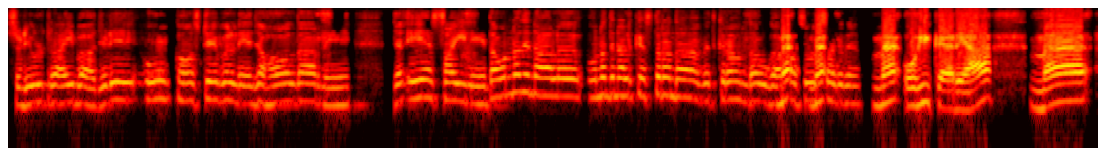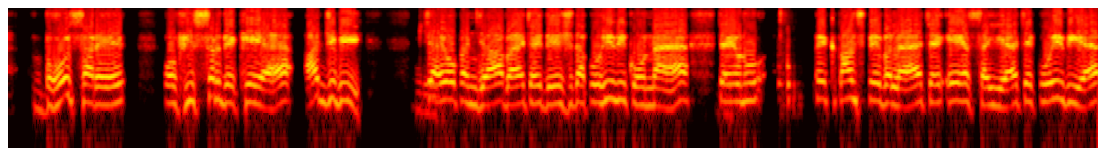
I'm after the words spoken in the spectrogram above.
ਸ਼ਡਿਊਲ ਟ੍ਰਾਈਬ ਆ ਜਿਹੜੇ ਉਹ ਕਾਂਸਟੇਬਲ ਨੇ ਜਾਂ ਹੌਲਦਾਰ ਨੇ ਜਾਂ ਏਐਸਆਈ ਨੇ ਤਾਂ ਉਹਨਾਂ ਦੇ ਨਾਲ ਉਹਨਾਂ ਦੇ ਨਾਲ ਕਿਸ ਤਰ੍ਹਾਂ ਦਾ ਵਿਤਕਰਾ ਹੁੰਦਾ ਹੋਊਗਾ? ਆਪਾਂ ਸੋਚ ਸਕਦੇ ਹਾਂ। ਮੈਂ ਉਹੀ ਕਹਿ ਰਿਹਾ ਮੈਂ ਬਹੁਤ ਸਾਰੇ ਆਫੀਸਰ ਦੇਖੇ ਹੈ ਅੱਜ ਵੀ ਚਾਹੇ ਉਹ ਪੰਜਾਬ ਹੈ ਚਾਹੇ ਦੇਸ਼ ਦਾ ਕੋਈ ਵੀ ਕੋਨਾ ਹੈ ਚਾਹੇ ਉਹਨੂੰ ਇੱਕ ਕਾਂਸਟੇਬਲ ਹੈ ਚਾਹੇ ਏਐਸਆਈ ਹੈ ਚਾਹੇ ਕੋਈ ਵੀ ਹੈ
